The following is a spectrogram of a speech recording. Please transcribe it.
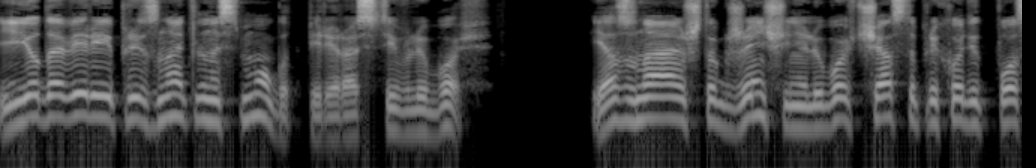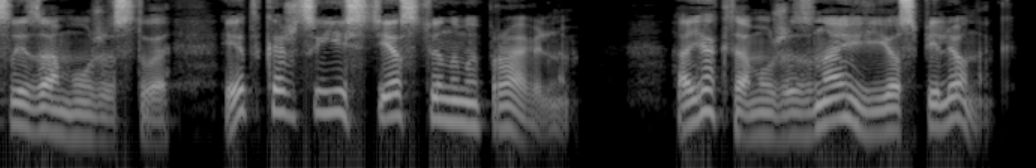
ее доверие и признательность могут перерасти в любовь. Я знаю, что к женщине любовь часто приходит после замужества, и это кажется естественным и правильным. А я, к тому же, знаю ее с пеленок.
